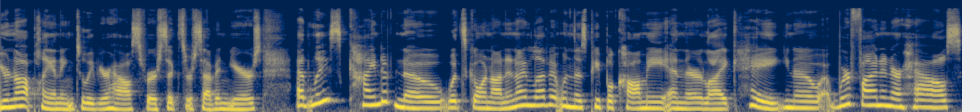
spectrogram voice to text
you're not planning to leave your house for six or seven years, at least kind of know what's going on. And I love it when those people call me and they're like, hey, you know, we're fine in our house,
